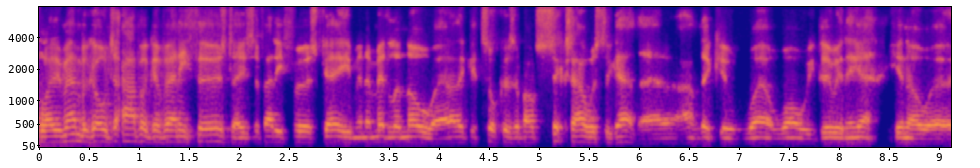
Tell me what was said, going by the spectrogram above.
Well, I remember going to Abergavenny Thursdays, the very first game in the middle of nowhere. I think it took us about six hours to get there. I'm thinking, well, what are we doing here? You know, uh,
